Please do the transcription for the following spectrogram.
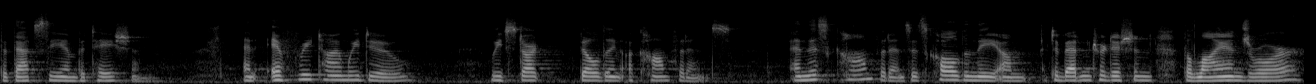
That that's the invitation. And every time we do, we'd start building a confidence. And this confidence, it's called in the um, Tibetan tradition the lion's roar.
